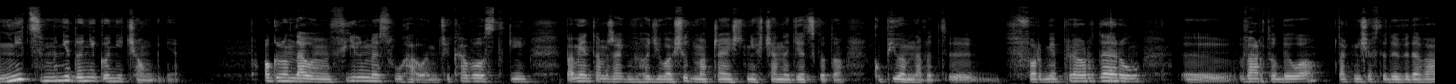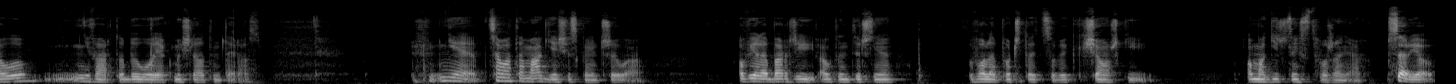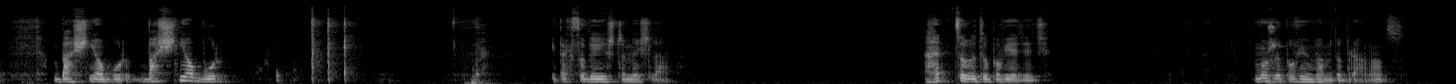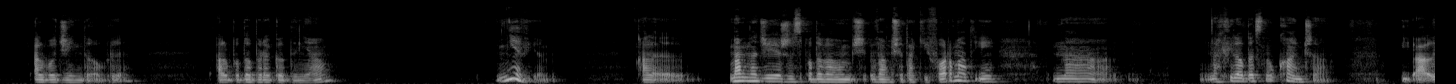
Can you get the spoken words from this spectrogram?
nic mnie do niego nie ciągnie. Oglądałem filmy, słuchałem ciekawostki. Pamiętam, że jak wychodziła siódma część Niechciane Dziecko, to kupiłem nawet y, w formie preorderu. Y, warto było, tak mi się wtedy wydawało. Nie warto było, jak myślę o tym teraz. Nie, cała ta magia się skończyła. O wiele bardziej autentycznie wolę poczytać sobie książki o magicznych stworzeniach. Serio, baśniobór, baśniobór. I tak sobie jeszcze myślę. Co by tu powiedzieć? Może powiem wam dobranoc, albo dzień dobry, albo dobrego dnia. Nie wiem, ale mam nadzieję, że spodobał wam się, taki format i na, na chwilę obecną kończę. I, ale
